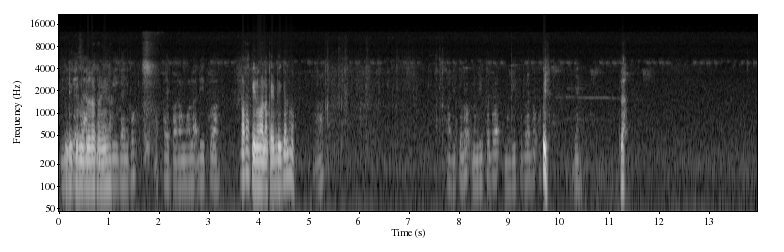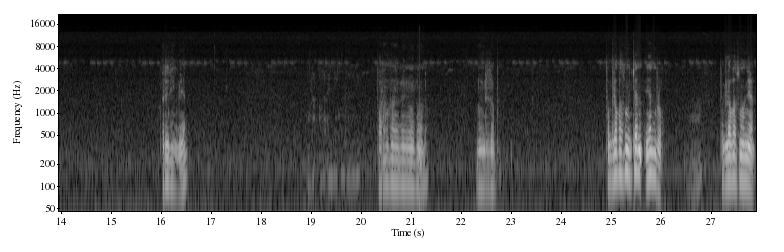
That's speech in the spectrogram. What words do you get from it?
Hindi Binigay ko nadala kanina. Kaibigan ko. Okay, parang wala dito ah. Baka kinuha ng kaibigan mo. Ha? Ah, dito bro. Nandito bro. Nandito pala bro. Uy. Yan. Narinig mo yan? Wala, wala. Hindi ako narinig. Parang narinig mo ano? Nung nilabo. Paglabas mo dyan, yan bro. Ha? Paglabas mo yan. Nga.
